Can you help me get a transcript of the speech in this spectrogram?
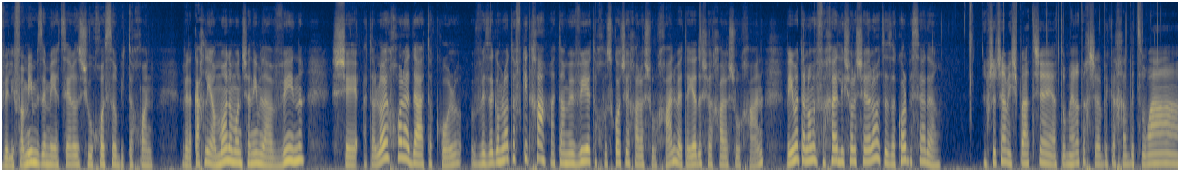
ולפעמים זה מייצר איזשהו חוסר ביטחון. ולקח לי המון המון שנים להבין שאתה לא יכול לדעת הכל, וזה גם לא תפקידך. אתה מביא את החוזקות שלך לשולחן ואת הידע שלך לשולחן, ואם אתה לא מפחד לשאול שאלות, אז הכל בסדר. אני חושבת שהמשפט שאת אומרת עכשיו, ככה בצורה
